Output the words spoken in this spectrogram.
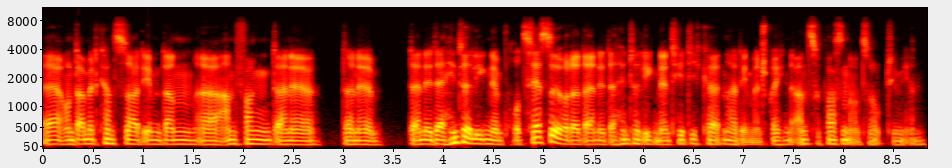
Äh, und damit kannst du halt eben dann äh, anfangen, deine, deine, deine dahinterliegenden Prozesse oder deine dahinterliegenden Tätigkeiten halt eben entsprechend anzupassen und zu optimieren.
